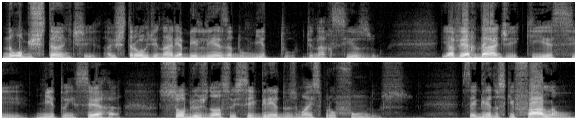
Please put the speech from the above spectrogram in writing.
Não obstante a extraordinária beleza do mito de Narciso e a verdade que esse mito encerra sobre os nossos segredos mais profundos, segredos que falam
